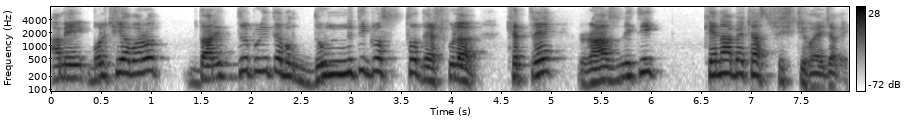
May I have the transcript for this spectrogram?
আমি বলছি আবারও, দারিদ্র্যপীড়িত এবং দুর্নীতিগ্রস্ত দেশগুলার ক্ষেত্রে রাজনীতিক কেনা বেচা সৃষ্টি হয়ে যাবে।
